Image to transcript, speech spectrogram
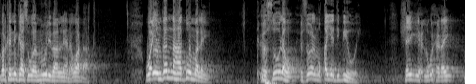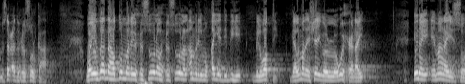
marka ninkaas waa muuli baan leenahay waa dhaartay. Wain danna hadduu malay xusuulahu xusuul almuqayadi bihi wey shaygii lagu xidhay mustabcad xusuulka ah. Wain danna hadduu malay xusuulahu xusuula alamri almuqayadi bihi bilwai galmada shayga loogu xidhay inay imanayso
